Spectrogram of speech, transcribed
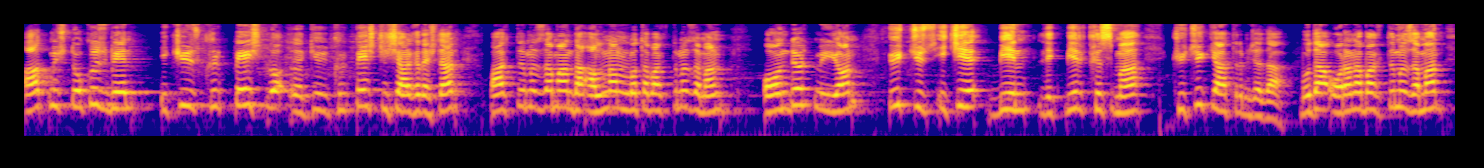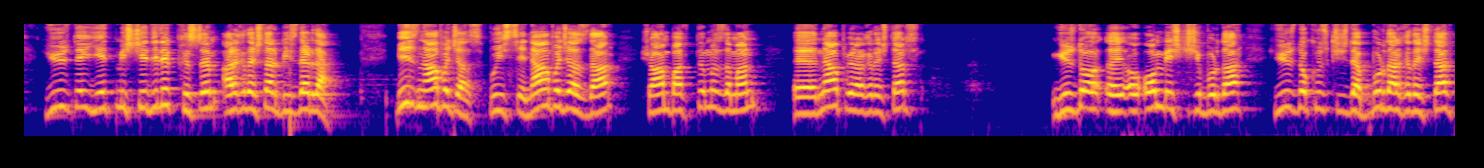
69.245 lo- e, 45 kişi arkadaşlar. Baktığımız zaman da alınan lota baktığımız zaman 14 milyon 302 binlik bir kısmı küçük yatırımcıda. Bu da orana baktığımız zaman %77'lik kısım arkadaşlar bizlerden. Biz ne yapacağız? Bu hisseyi ne yapacağız da? Şu an baktığımız zaman e, ne yapıyor arkadaşlar? Yüzde e, 15 kişi burada. 109 kişi de burada arkadaşlar.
